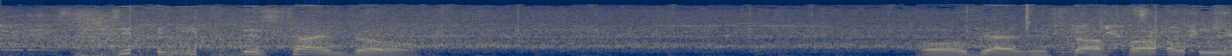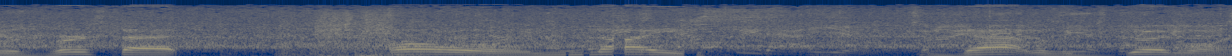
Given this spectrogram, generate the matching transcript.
at this. Didn't hit this time though. Oh guys, Mustafa Ali reversed that. Oh, nice. Athlete out of you. Tonight That was a good one.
